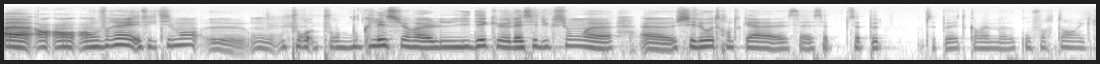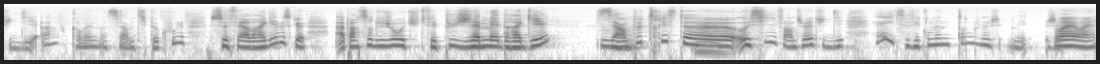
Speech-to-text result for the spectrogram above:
euh, en, vrai, effectivement, euh, on- pour, pour boucler sur euh, l'idée que la séduction euh, euh, chez l'autre, en tout cas, euh, ça, ça- ça peut, ça peut être quand même euh, confortant et que tu te dis, ah, quand même, c'est un petit peu cool, se faire draguer, parce que à partir du jour où tu te fais plus jamais draguer, c'est un peu triste euh, aussi. Enfin, tu vois, tu te dis, hey, ça fait combien de temps que je me suis. Mais Ouais, ouais.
